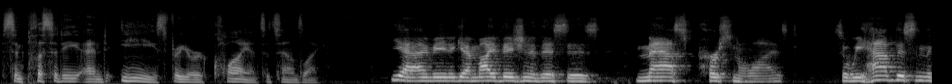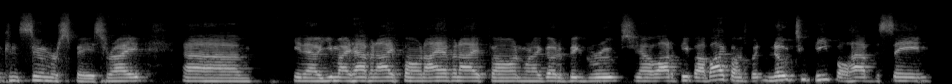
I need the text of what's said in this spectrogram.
simplicity and ease for your clients it sounds like. Yeah i mean again my vision of this is mass personalized. So we have this in the consumer space right? Um, you know, you might have an iPhone. I have an iPhone. When I go to big groups, you know, a lot of people have iPhones, but no two people have the same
